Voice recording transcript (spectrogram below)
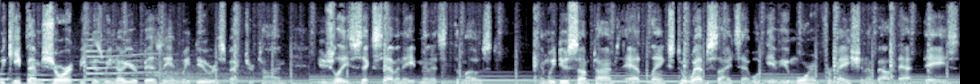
We keep them short because we know you're busy and we do respect your time, usually six, seven, eight minutes at the most. And we do sometimes add links to websites that will give you more information about that day's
